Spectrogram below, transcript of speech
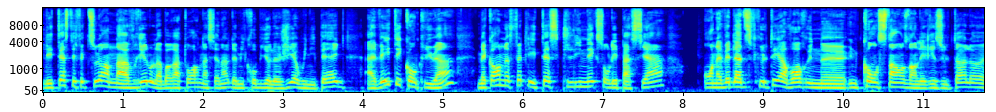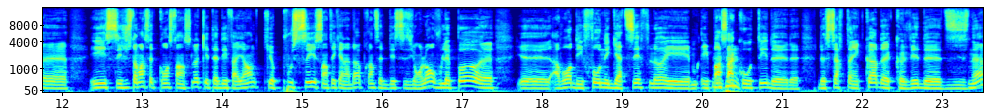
Les tests effectués en avril au Laboratoire national de microbiologie à Winnipeg avaient été concluants, mais quand on a fait les tests cliniques sur les patients, on avait de la difficulté à avoir une, une constance dans les résultats. Là, euh, et c'est justement cette constance-là qui était défaillante qui a poussé Santé Canada à prendre cette décision-là. On voulait pas euh, euh, avoir des faux négatifs là, et, et passer à mhm. côté de, de, de, certains cas de COVID-19.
